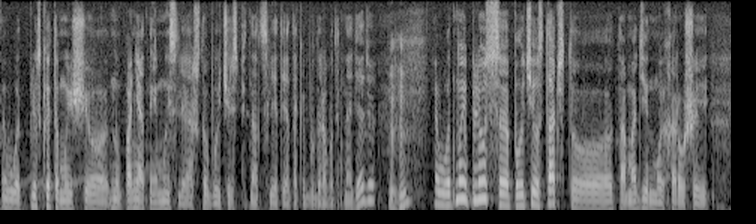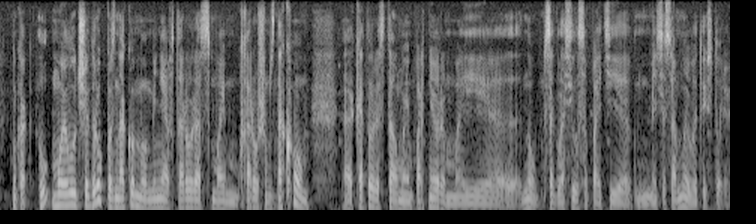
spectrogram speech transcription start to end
Вот. Плюс к этому еще ну, понятные мысли, а что будет через 15 лет, я так и буду работать на дядю. Мгм. Вот. Ну и плюс э, получилось так, что там один мой хороший, ну как, мой лучший друг познакомил меня второй раз с моим хорошим знакомым, э, который стал моим партнером и э, ну, согласился пойти вместе со мной в эту историю.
